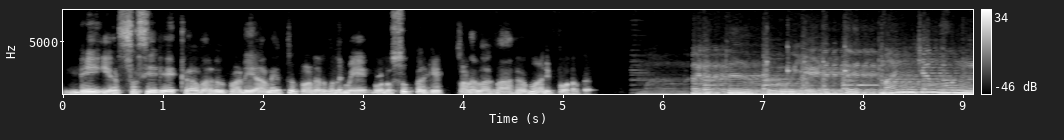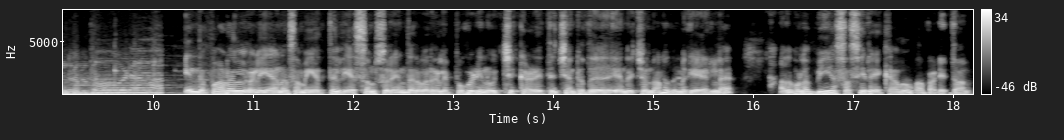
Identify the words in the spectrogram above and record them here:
டி எஸ். சசிரேகா அவர்கள் பாடிய அனைத்து பாடல்களுமே ஒரு சூப்பர் ஹிட் பாடல்களாக மாறி போனது இந்த பாடல் வெளியான சமயத்தில் எஸ். எம். சுரேந்தர் அவர்களை புகழின் உச்சிக்கு அழைத்துச் சென்றது என்று சொன்னால் அது மிகையல்ல. அதுபோல பி எஸ். சசிரேகாவும் அப்படித்தான்.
